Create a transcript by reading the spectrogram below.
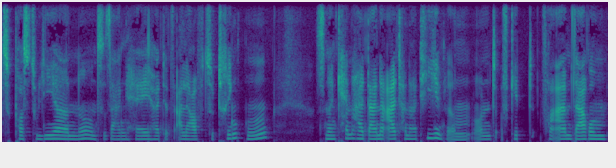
zu postulieren ne? und zu sagen, hey, hört jetzt alle auf zu trinken, sondern kenn halt deine Alternativen. Und es geht vor allem darum,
